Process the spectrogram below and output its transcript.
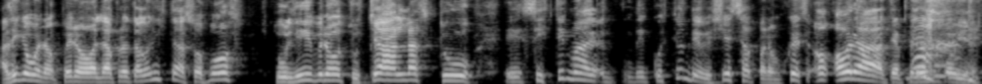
Así que bueno, pero la protagonista sos vos, tu libro, tus charlas, tu eh, sistema de cuestión de belleza para mujeres. ahora te pregunto bien.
